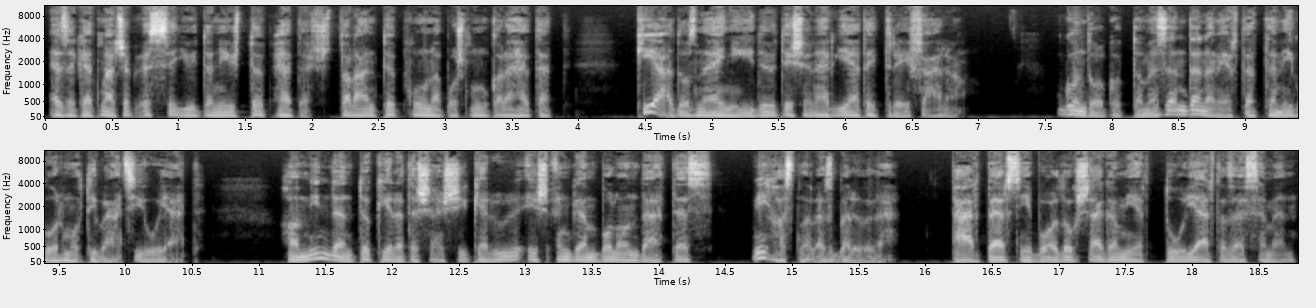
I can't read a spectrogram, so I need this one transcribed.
Ezeket már csak összegyűjteni is több hetes, talán több hónapos munka lehetett. Kiáldozna ennyi időt és energiát egy tréfára. Gondolkodtam ezen, de nem értettem Igor motivációját. Ha minden tökéletesen sikerül, és engem bolondát tesz, mi haszna lesz belőle? Pár percnyi boldogság, amiért túljárt az eszemen.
